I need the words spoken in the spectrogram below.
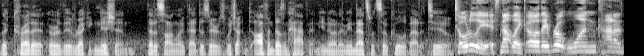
the credit or the recognition that a song like that deserves, which often doesn't happen. You know what I mean? That's what's so cool about it too. Totally. It's not like, oh, they wrote one kind of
